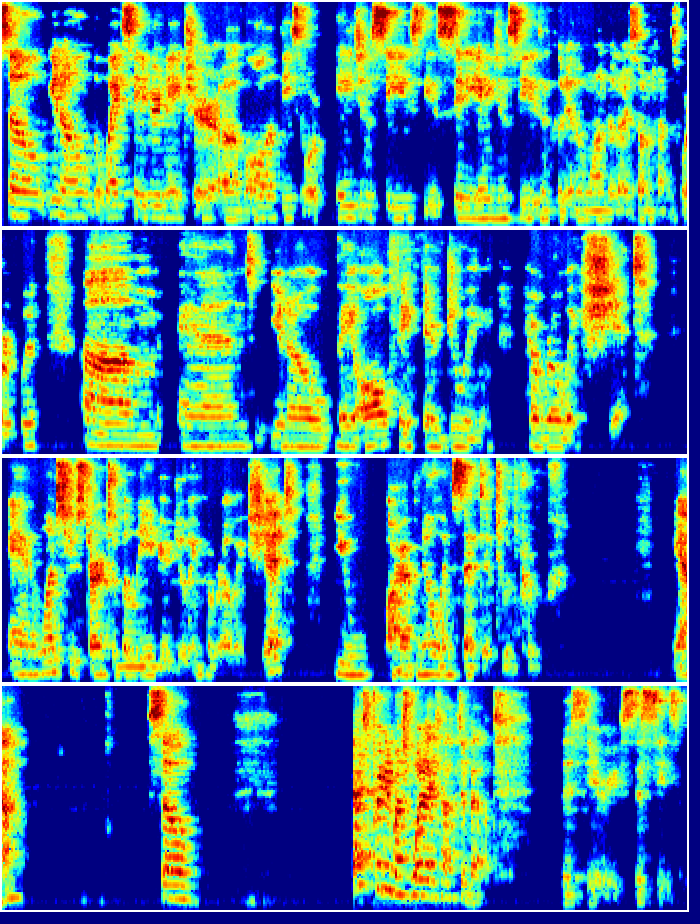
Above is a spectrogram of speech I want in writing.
So, you know, the white savior nature of all of these agencies, these city agencies, including the one that I sometimes work with, um, and, you know, they all think they're doing heroic shit. And once you start to believe you're doing heroic shit, you have no incentive to improve. Yeah? So, that's pretty much what I talked about this series, this season.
